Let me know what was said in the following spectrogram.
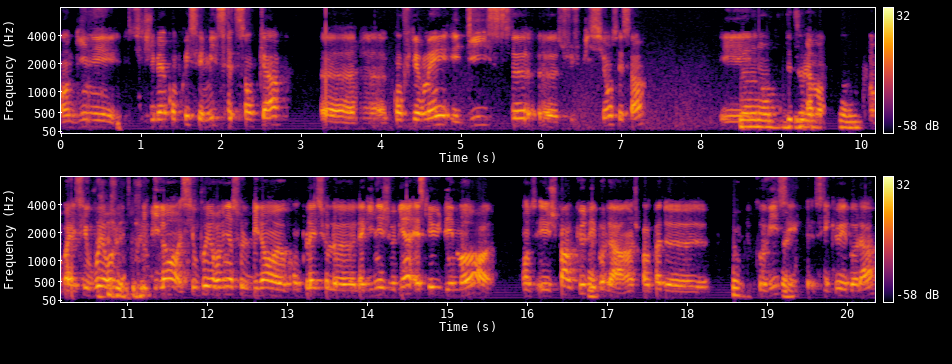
en Guinée. Si j'ai bien compris, c'est 1700 cas euh, confirmés et 10 suspicions, c'est ça? Et... Non, non, non, désolé. Ah bah, si, vous pouvez revenir sur le bilan, si vous pouvez revenir sur le bilan complet sur le, la Guinée, je veux bien. Est-ce qu'il y a eu des morts? Et je parle que d'Ebola, hein, je ne parle pas de, de Covid, c'est que Ebola.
